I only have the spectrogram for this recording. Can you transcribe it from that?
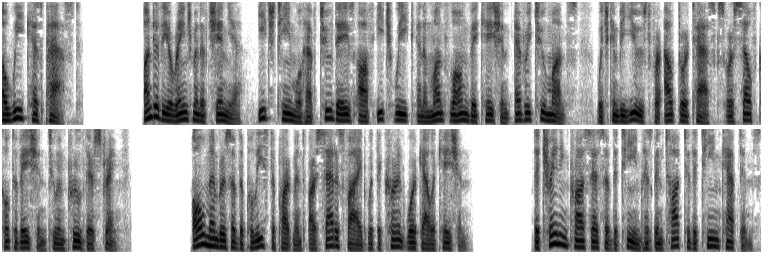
A week has passed. Under the arrangement of Qianye, each team will have two days off each week and a month-long vacation every two months, which can be used for outdoor tasks or self-cultivation to improve their strength. All members of the police department are satisfied with the current work allocation. The training process of the team has been taught to the team captains,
